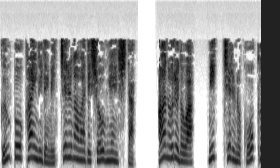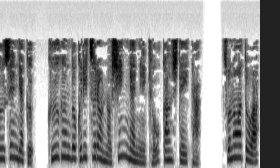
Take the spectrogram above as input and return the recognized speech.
軍法会議でミッチェル側で証言した。アーノルドは、ミッチェルの航空戦略、空軍独立論の信念に共感していた。その後は、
